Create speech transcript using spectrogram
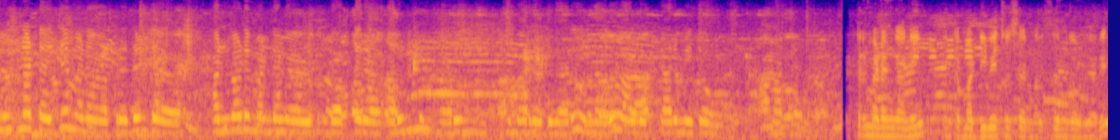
చూసినట్టయితే మన ప్రజెంట్ హన్వాడ మండల డాక్టర్ అరుణ్ అరుణ్ కుమార్ రెడ్డి గారు ఉన్నారు. వాళ్ళు ఒకసారి మీతో మాట్లాడతారు. డాక్టర్ మేడం కానీ ఇంకా మా డివిహెచ్ఓ సార్ మధుసూదన్ గౌడ్ గారి.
